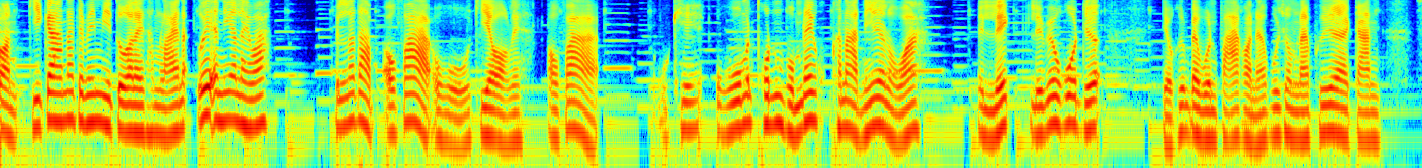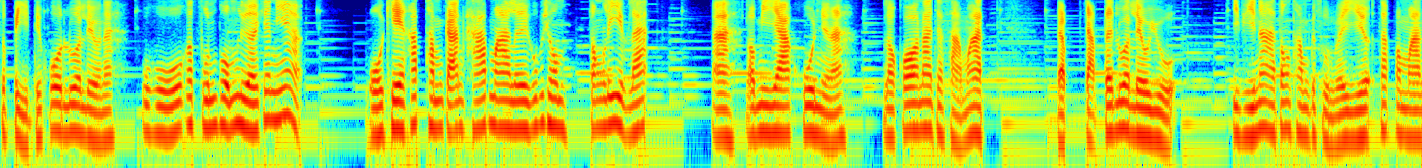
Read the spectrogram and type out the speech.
ก่อน กีก้าน่าจะไม่มีตัวอะไรทำร้ายนะ เอ้ย อันนี้อะไรวะ เป็นระดับอัลฟาโอ้โห เกียร์ออกเลย อัลฟาโอเค โอ้โห มันทนผมได้ขนาดนี้เลยเหรอวะเป็นเล็ก เลเวลโคตรเยอะ เดี๋ยวขึ้นไปบนฟ้าก่อนนะผู้ชมนะ เพื่อการสปีดที่โคตรรวดเร็วนะ โอ้โห กระสุนผมเหลือแค่เนี้ยโอเคครับทำการคราฟมาเลยคุณผู้ชม ต้องรีบแล้ว อะเรามียาคูณอยู่นะ เราก็น่าจะสามารถแบบจับได้รวดเร็วอยู่อีพีหน้าต้องทำกระสุนไว้เยอะสักประมาณ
